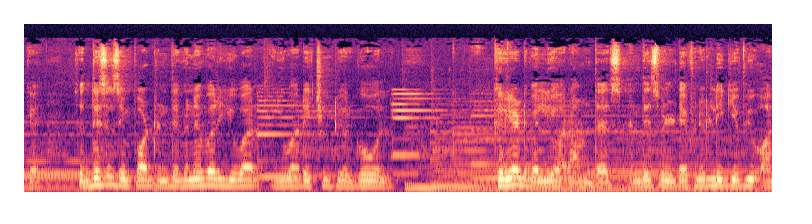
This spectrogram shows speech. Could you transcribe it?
Okay? So this is important that whenever you are you are reaching to your goal create value around this and this will definitely give you a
